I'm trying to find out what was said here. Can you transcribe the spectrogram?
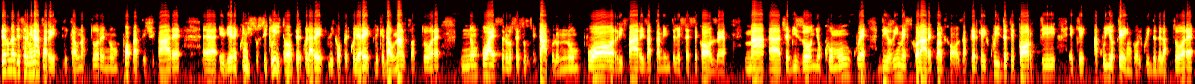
per una determinata replica un attore non può partecipare eh, e viene quindi sostituito per quella replica o per quelle repliche da un altro attore, non può essere lo stesso spettacolo, non può rifare esattamente le stesse cose, ma eh, c'è bisogno comunque di rimescolare qualcosa, perché il quid che porti e che, a cui io tengo, il quid dell'attore,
